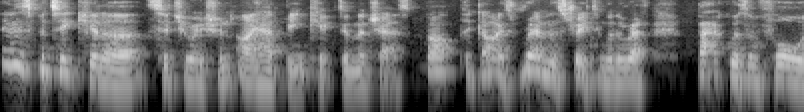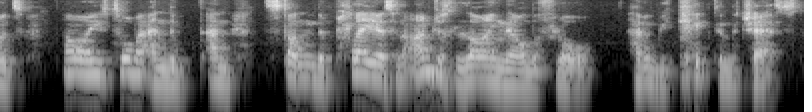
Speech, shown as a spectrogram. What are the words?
In this particular situation, I had been kicked in the chest, but the guy's remonstrating with the ref backwards and forwards. Oh, he's talking about and the, and stunning the players, and I'm just lying there on the floor, having been kicked in the chest,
